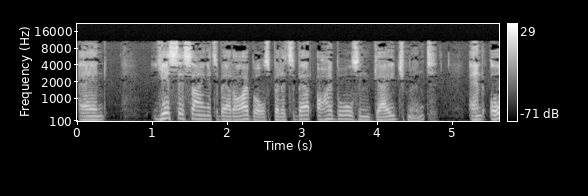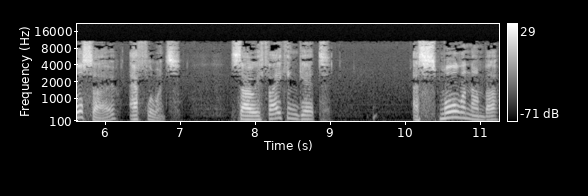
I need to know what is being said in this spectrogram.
and yes, they're saying it's about eyeballs, but it's about eyeballs engagement and also affluence. So if they can get a smaller number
